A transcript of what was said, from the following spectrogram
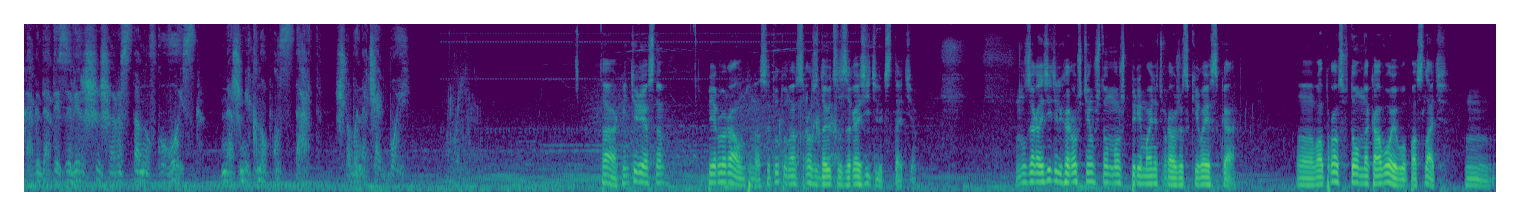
Когда ты завершишь расстановку войск, нажми кнопку «Старт», чтобы начать бой. Так, интересно. Первый раунд у нас. И тут у нас сразу дается заразитель, кстати. Ну, заразитель хорош тем, что он может переманить вражеские войска. Э, вопрос в том, на кого его послать. М.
